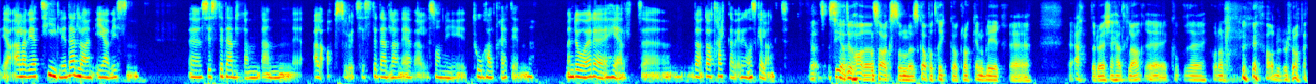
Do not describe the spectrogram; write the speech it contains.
ja, Eller vi har tidlig deadline i avisen. Eh, siste deadline, den, eller absolutt siste deadline er vel sånn i to-halv tre-tiden. Men da er det helt eh, da, da, trekker vi det ganske langt. Ja, si at du har en sak som skal på trykk, og klokken blir eh, ett, og du er ikke helt klar. Eh, hvor, hvordan har du det da?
